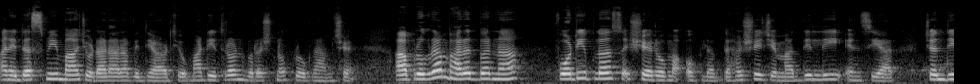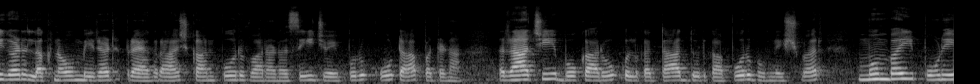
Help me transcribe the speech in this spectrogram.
અને દસમીમાં જોડાનારા વિદ્યાર્થીઓ માટે ત્રણ વર્ષનો પ્રોગ્રામ છે. આ પ્રોગ્રામ ભારતભરના ફોર્ટી પ્લસ શહેરોમાં ઉપલબ્ધ હશે, જેમાં દિલ્હી, એનસીઆર, ચંદીગઢ, લખનઉ, મેરઠ, પ્રયાગરાજ, કાનપુર, વારાણસી, જયપુર, કોટા, પટણા, રાંચી, બોકારો, કોલકાતા, દુર્ગાપુર, ભુવનેશ્વર, મુંબઈ, પુણે,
